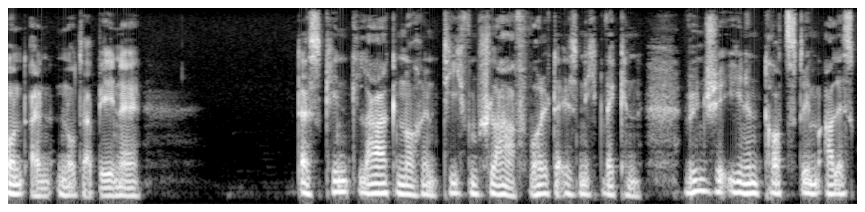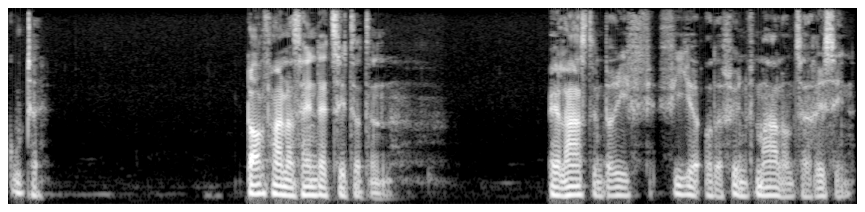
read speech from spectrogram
Und ein Notabene das Kind lag noch in tiefem Schlaf, wollte es nicht wecken, wünsche Ihnen trotzdem alles Gute. Dorfheimers Hände zitterten. Er las den Brief vier oder fünfmal und zerriss ihn.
